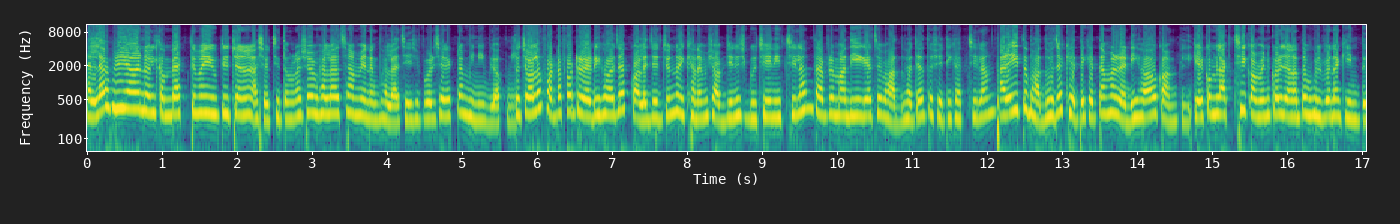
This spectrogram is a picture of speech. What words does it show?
Hello Priyan welcome back to my YouTube channel আশা করছি তোমরা সবাই ভালো আছো। আমি অনেক ভালো আছি। এসে পড়েছে একটা মিনি ব্লগ নিয়ে। তো চলো ফটাফট রেডি হওয়া যাক। কলেজের জন্য এখানে আমি সব জিনিস গুছিয়ে নিচ্ছিলাম। তারপরে মা দিয়ে গেছে ভাত ভাজা, তো সেটি খাচ্ছিলাম। আর এই তো ভাত ভাজা খেতে খেতে আমার রেডি হওয়া কমপ্লিট কীরকম লাগছি কমেন্ট করে জানাতে ভুলবে না কিন্তু।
